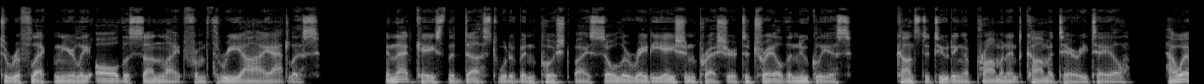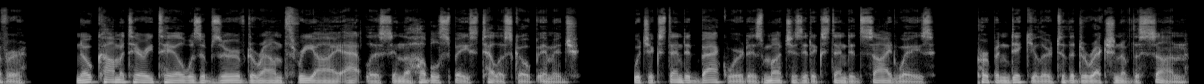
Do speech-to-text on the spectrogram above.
to reflect nearly all the sunlight from 3I Atlas. In that case, the dust would have been pushed by solar radiation pressure to trail the nucleus, constituting a prominent cometary tail. However, no cometary tail was observed around 3I Atlas in the Hubble Space Telescope image, which extended backward as much as it extended sideways, perpendicular to the direction of the sun.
